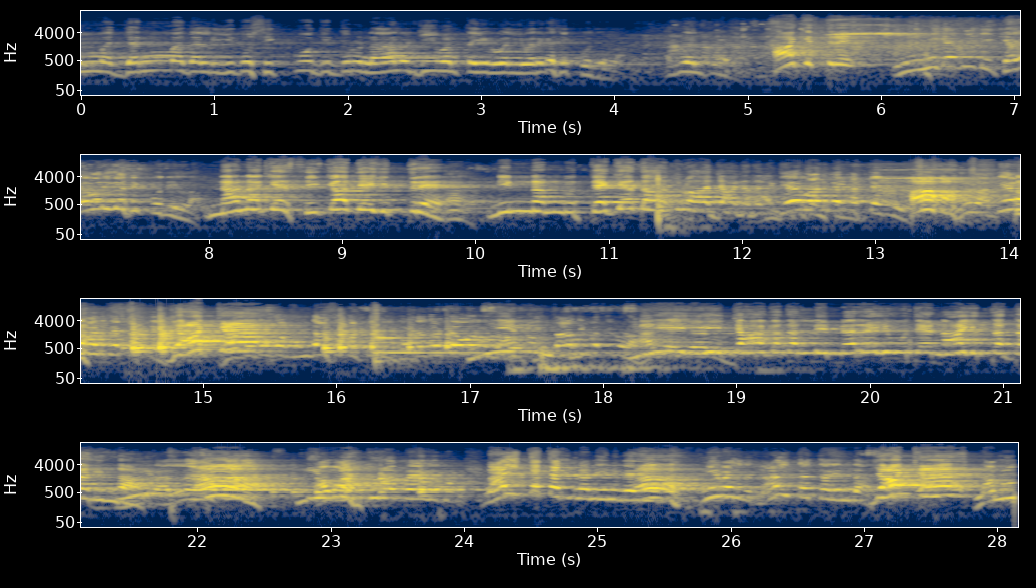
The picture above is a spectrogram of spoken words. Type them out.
ನಿಮ್ಮ ಜನ್ಮದಲ್ಲಿ ಇದು ಸಿಕ್ಕುವುದಿದ್ರು ನಾನು ಜೀವಂತ ಇರುವಲ್ಲಿವರೆಗೆ ಸಿಕ್ಕುವುದಿಲ್ಲ. ಹಾಗಿದ್ರೆ ನಿಮಗೆ ಬಿಡಿ ಕೆಲವರಿಗೆ ಸಿಕ್ಕುವುದಿಲ್ಲ. ನನಗೆ ಸಿಗದೆ ಇದ್ರೆ ನಿನ್ನನ್ನು ತೆಗೆದಾದ್ರೂ ಆ ಜಾಗದಲ್ಲಿ ಅದೇ ಮಾಡ್ಬೇಕಷ್ಟೇ ನೀವು. ಹಾ. ನೀವು ಅದೇ ಮಾಡ್ಬೇಕಷ್ಟೇ. ಯಾಕೆ? ಮುಂದಾಸ ಕಟ್ಟೋದು ಜಾಗದಲ್ಲಿ ಮೆರೆಯುವುದೇ ನಾಯಿತದ್ದರಿಂದ ಇದ್ದದ್ದರಿಂದ ಅಲ್ಲ ಆ, ಅವ ನಿಮ್ಮ- ಅರ್ಜುನೊಬ್ಬ ಹೇಳುದು ನಾ ಇದ್ದದ್ದರಿಂದ ನೀನು ಬೇರೆ ನೀವು ಹೇಳಿದ್ರು ನಾ ಇದ್ದದ್ದರಿಂದ ಯಾಕೆ? ನಮ್ಮ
